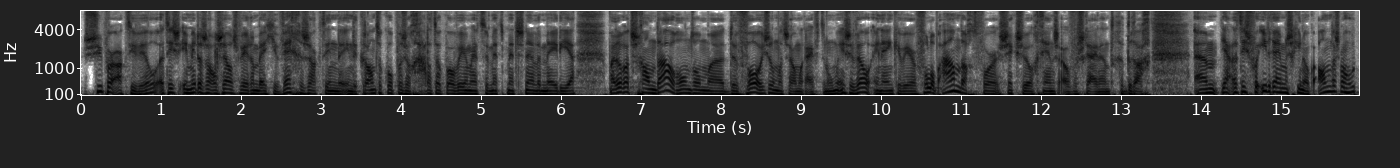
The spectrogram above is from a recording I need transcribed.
super actueel. Het is inmiddels al zelfs weer een beetje weggezakt in de, in de krantenkoppen. Zo gaat het ook wel weer met, met, met snelle media. Maar door het schandaal rondom uh, The Voice, om het zo maar even te noemen... is er wel in één keer weer volop aandacht voor seksueel grensoverschrijdend gedrag. Um, ja, dat is voor iedereen misschien ook anders. Maar hoe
